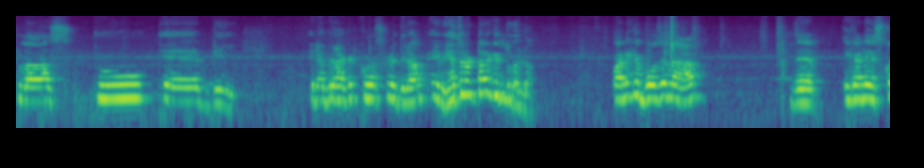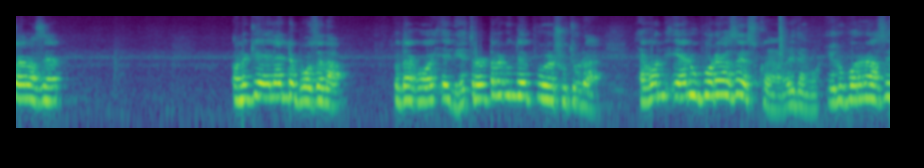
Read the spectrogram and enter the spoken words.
plus two A B এটা ব্র্যাকেট ক্লোজ করে দিলাম। এই ভেতরটার কিন্তু হলো। অনেকে বোঝে না যে এখানে স্কোয়ার আছে। অনেকে এই লাইনটা বোঝে না। তো দেখো, এই ভেতরটার কিন্তু সূত্রটা। এখন এর উপরে আছে স্কোয়ার এই দেখো, এর উপরে আছে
